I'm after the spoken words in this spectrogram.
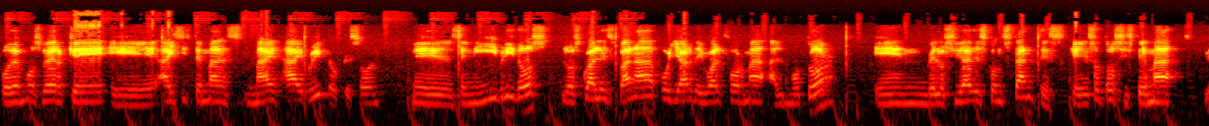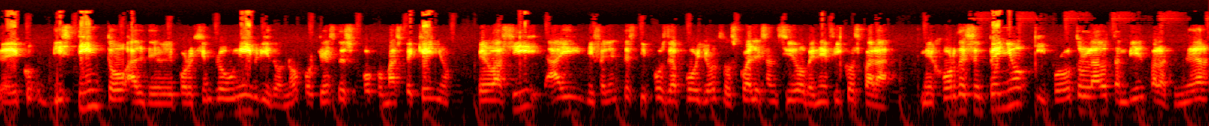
podemos ver que eh, hay sistemas mild hybrid o que son eh, semi-híbridos, los cuales van a apoyar de igual forma al motor en velocidades constantes, que es otro sistema eh, distinto al de, por ejemplo, un híbrido, ¿no? Porque este es un poco más pequeño. Pero así hay diferentes tipos de apoyos, los cuales han sido benéficos para mejor desempeño y por otro lado también para tener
